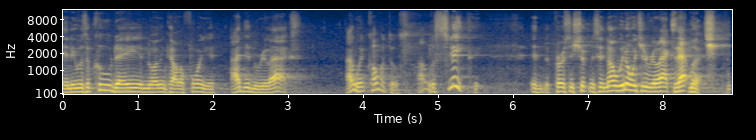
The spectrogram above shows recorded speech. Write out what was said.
And it was a cool day in Northern California. I didn't relax. I went comatose. I was asleep. And the person shook me and said, no, we don't want you to relax that much.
